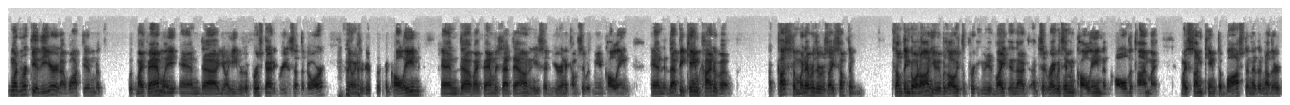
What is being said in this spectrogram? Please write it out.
won Rookie of the Year, and I walked in with with my family, and uh, you know he was the first guy to greet us at the door. You know, introduced us to Colleen, and uh, my family sat down, and he said, "You're going to come sit with me and Colleen," and that became kind of a a custom. Whenever there was like something something going on, he was always the he would invite, and I'd, I'd sit right with him and Colleen, and all the time my my son came to Boston at another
